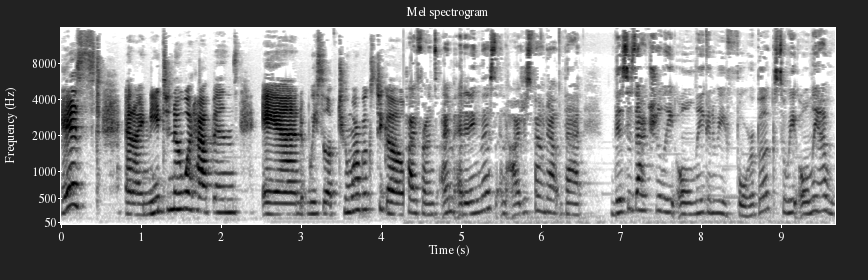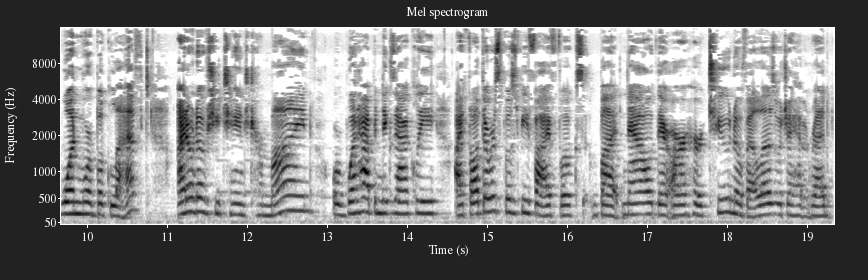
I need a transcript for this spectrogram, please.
pissed and I need to know what happens and we still have two more books to go. Hi friends, I'm editing this and I just found out that this is actually only going to be four books, so we only have one more book left. I don't know if she changed her mind or what happened exactly. I thought there were supposed to be five books, but now there are her two novellas, which I haven't read,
